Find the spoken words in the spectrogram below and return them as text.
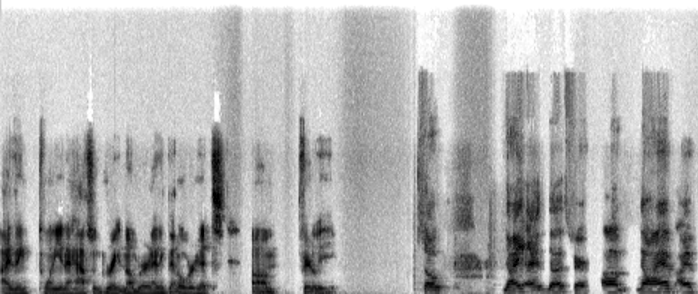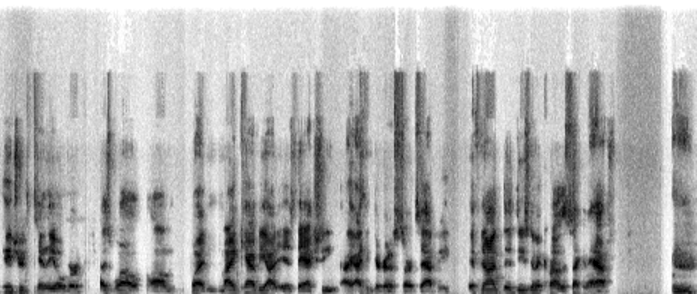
I think 20 and a half is a great number, and I think that over hits um, fairly. So, no, I, I, no, that's fair. Um, no, I have I have Patriots in the over as well. Um, but my caveat is they actually I, I think they're going to start Zappe. If not, th- he's going to come out in the second half.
